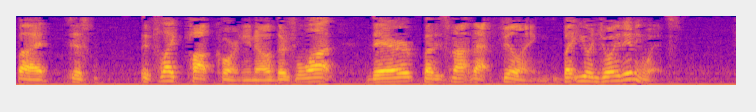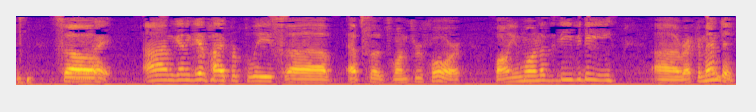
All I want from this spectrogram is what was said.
but just it's like popcorn. You know, there's a lot there, but it's not that filling. But you enjoy it anyways. So. Right. I'm gonna give Hyper Police uh, episodes one through four, volume one of the DVD, uh, recommended.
